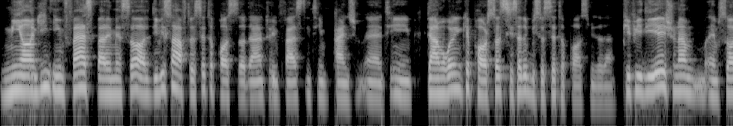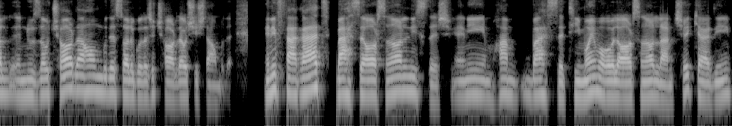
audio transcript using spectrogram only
میانگین این فصل برای مثال 273 تا پاس دادن تو این فصل این تیم پنج تیم. در مقابل اینکه پارسال 323 تا پاس می‌دادن. PPDA شون هم امسال 19 و 14 هم بوده سال گذشته 14 و 6 هم بوده. یعنی فقط بحث آرسنال نیستش. یعنی هم بحث تیمای مقابل آرسنال هم چک کردیم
